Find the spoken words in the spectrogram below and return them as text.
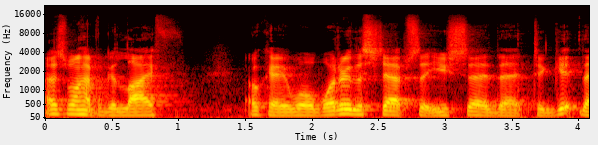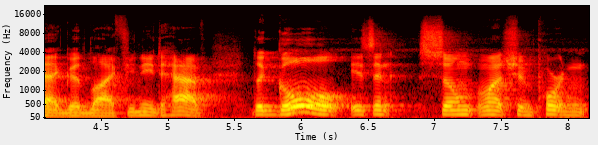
I just want to have a good life. Okay, well, what are the steps that you said that to get that good life you need to have? The goal isn't so much important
